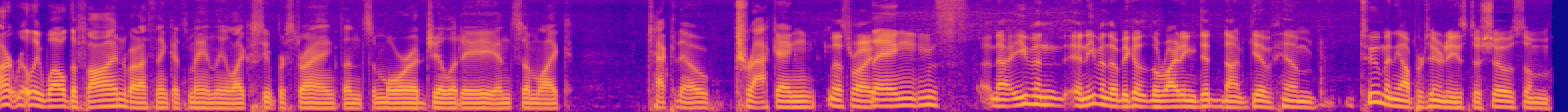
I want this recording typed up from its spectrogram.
aren't really well defined, but I think it's mainly like super strength and some more agility and some like techno tracking That's right. things. Uh, now, even and even though because the writing did not give him too many opportunities to show some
